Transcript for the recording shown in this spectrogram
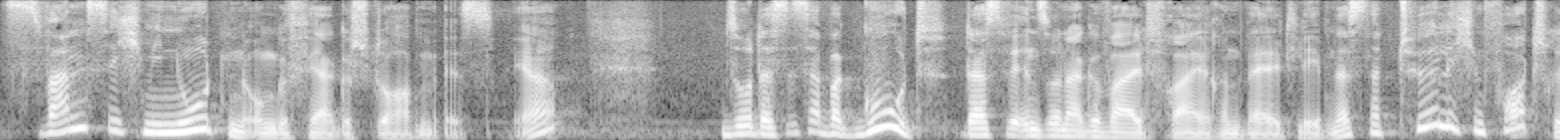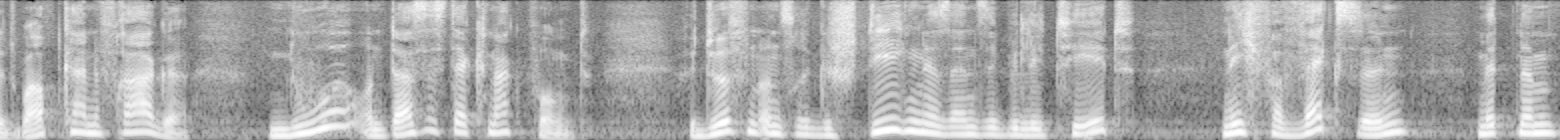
20 Minuten ungefähr gestorben ist. Ja? So, das ist aber gut, dass wir in so einer gewaltfreieren Welt leben. Das ist natürlich ein Fortschritt, überhaupt keine Frage. Nur, und das ist der Knackpunkt, wir dürfen unsere gestiegene Sensibilität nicht verwechseln mit einem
